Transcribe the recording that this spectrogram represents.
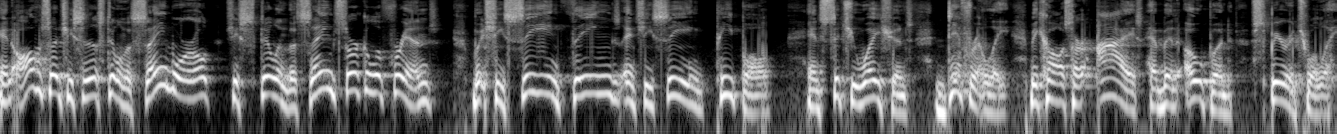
And all of a sudden, she's still in the same world. She's still in the same circle of friends, but she's seeing things and she's seeing people and situations differently because her eyes have been opened spiritually.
